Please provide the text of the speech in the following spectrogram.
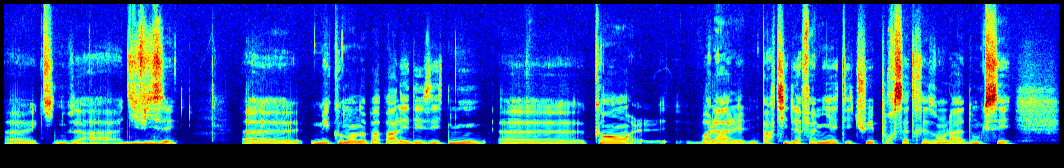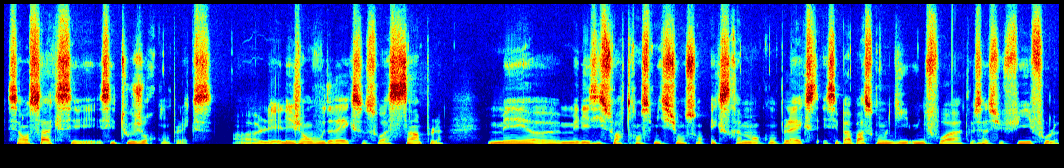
euh, qui nous a divisés. Euh, mais comment ne pas parler des ethnies euh, quand voilà une partie de la famille a été tuée pour cette raison-là? Donc c'est en ça que c'est toujours complexe. Les, gens voudraient que ce soit simple, mais, euh, mais les histoires de transmission sont extrêmement complexes et c'est pas parce qu'on le dit une fois que ça suffit, il faut le,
